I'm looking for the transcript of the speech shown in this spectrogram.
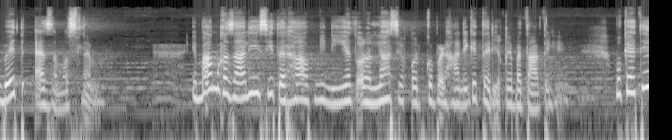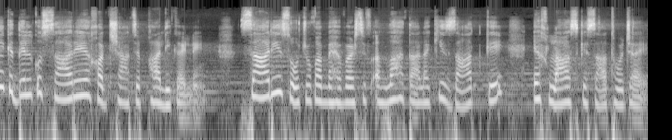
with as a Muslim इमाम गज़ाली इसी तरह अपनी नीयत और अल्लाह से क़ुर्ब को बढ़ाने के तरीक़े बताते हैं। वो कहते हैं कि दिल को सारे खदशात से खाली कर लें। सारी सोचों का महवर सिर्फ़ अल्लाह ताला की ज़ात के अखलास के साथ हो जाए।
